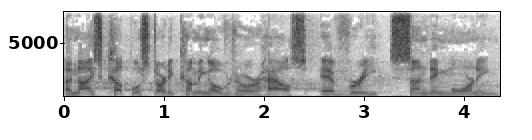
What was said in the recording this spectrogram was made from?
A nice couple started coming over to her house every Sunday morning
